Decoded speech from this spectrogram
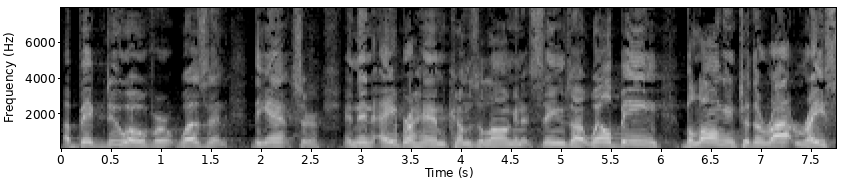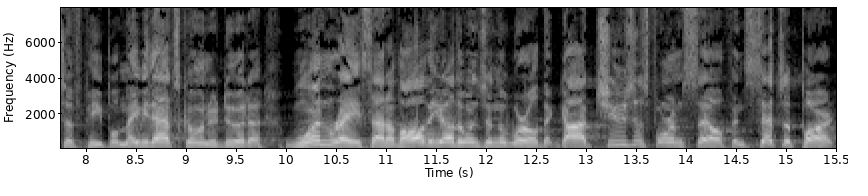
a big do over wasn't the answer. And then Abraham comes along and it seems like, well, being belonging to the right race of people, maybe that's going to do it. A one race out of all the other ones in the world that God chooses for himself and sets apart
